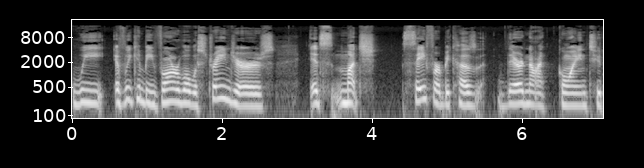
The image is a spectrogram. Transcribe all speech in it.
we if we can be vulnerable with strangers, it's much safer because they're not going to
